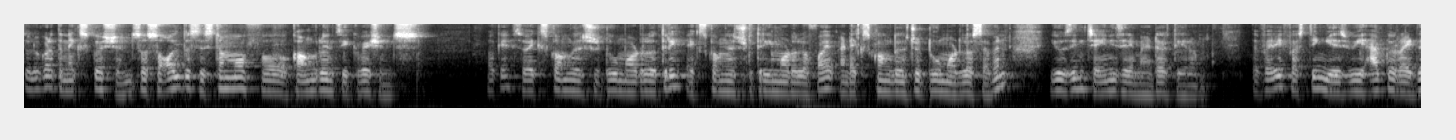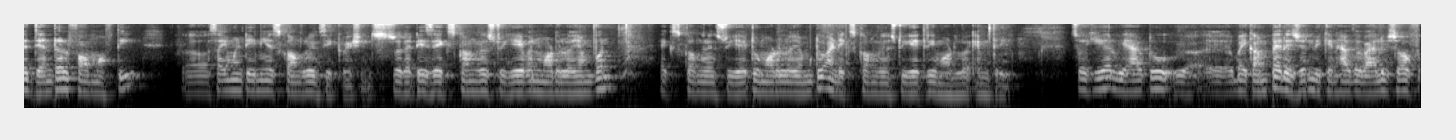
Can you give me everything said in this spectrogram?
So look at the next question. So solve the system of uh, congruence equations. Okay? So x congruence to 2 modulo 3 x congruence to 3 modulo 5 and x congruence to 2 modulo 7 using chinese remainder theorem. The very first thing is we have to write the general form of the simultaneous congruence equations. So that is x congruence to a1 modulo m1 x congruence to a2 modulo m2 and x congruence to a3 modulo m3 so here we have to uh, by comparison we can have the values of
